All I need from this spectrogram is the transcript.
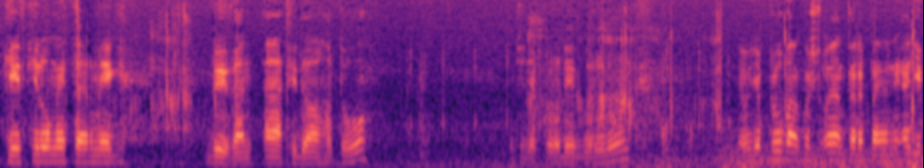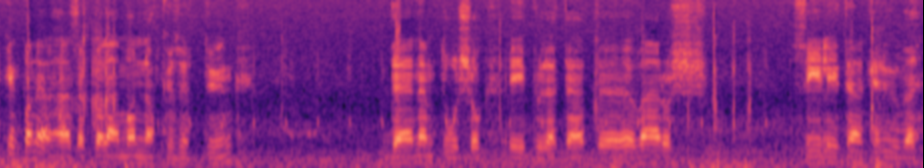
két kilométer még bőven áthidalható. Úgyhogy akkor odébb gurulunk. De ugye próbálunk most olyan terepen jönni, egyébként panelházak talán vannak közöttünk, de nem túl sok épület, tehát város szélét elkerülve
